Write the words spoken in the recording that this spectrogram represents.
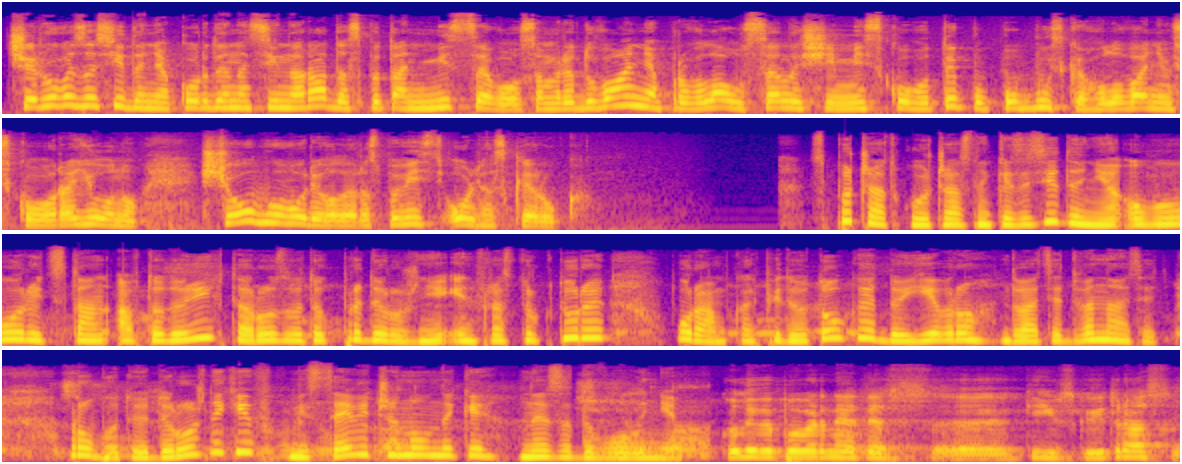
Чергове засідання координаційна рада з питань місцевого самоврядування провела у селищі міського типу Побузьке Голованівського району. Що обговорювали, розповість Ольга Склярук. Спочатку учасники засідання обговорюють стан автодоріг та розвиток придорожньої інфраструктури у рамках підготовки до Євро 2012 Роботою дорожників місцеві чиновники незадоволені. коли ви повернете з е, Київської траси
